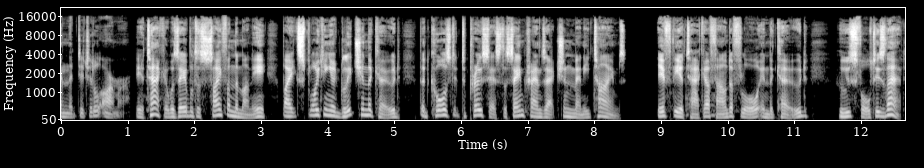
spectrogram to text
in the digital armor. The attacker was able to siphon the money by exploiting a glitch in the code that caused it to process the same transaction many times. If the attacker found a flaw in the code, whose fault is that?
